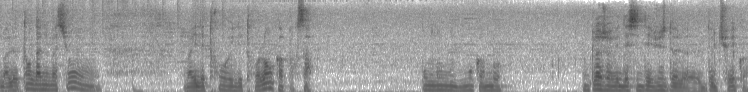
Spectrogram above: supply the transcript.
bah, le temps d'animation, bah, il est trop, il est trop lent quoi pour ça. Pour mon, combo. Donc là, j'avais décidé juste de le, tuer quoi.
